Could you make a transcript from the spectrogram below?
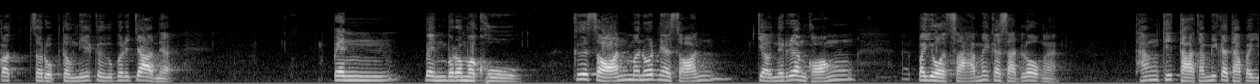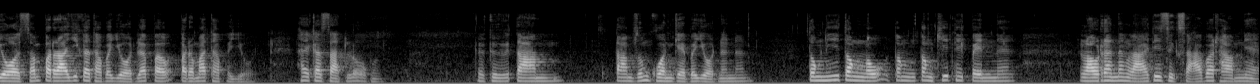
ก็สรุปตรงนี้คือพระเจ้าเนี่ยเป็นเป็นบรมครู คือสอนมนุษย์เนี่ยสอนเกี่ยวในเรื่องของ ประโยชน์สามให้กษัตริย์โลกอะทั้งทิฏฐาธรรมิกถาประโยชน์สัมปรายิกถาประโยชน์และปรมัตถประโยชน์ ให้กษัตริย์โลก ก็คือตามตามสมควรแก่ประโยชน์นั้นนั้นตรงนี้ต้องต้องต้องคิดให้เป็นนะเราท่านทั้งหลายที่ศึกษาพระธรรมเนี่ย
